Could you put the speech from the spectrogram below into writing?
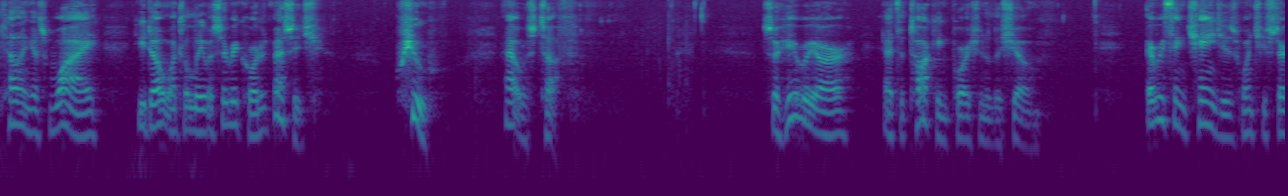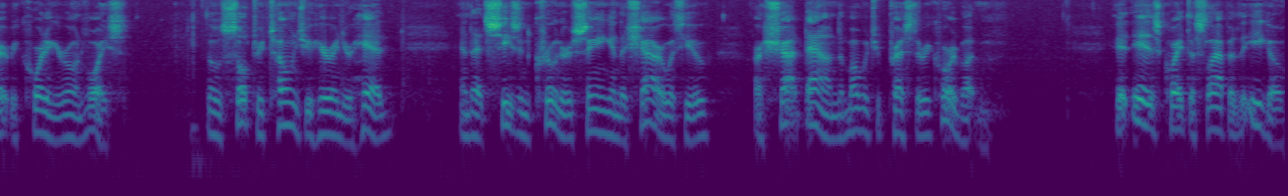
telling us why you don't want to leave us a recorded message? Whew, that was tough. So here we are at the talking portion of the show. Everything changes once you start recording your own voice. Those sultry tones you hear in your head and that seasoned crooner singing in the shower with you are shot down the moment you press the record button. It is quite the slap of the ego.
